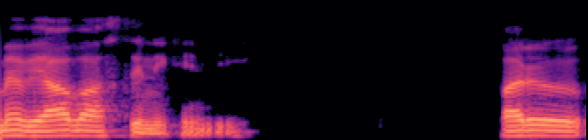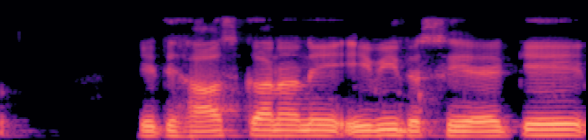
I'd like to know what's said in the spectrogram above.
ਮੈਂ ਵਿਆਹ ਵਾਸਤੇ ਨਹੀਂ ਕਹਿੰਦੀ। ਪਰ ਇਤਿਹਾਸਕਾਰਾਂ ਨੇ ਇਹ ਵੀ ਦੱਸਿਆ ਹੈ ਕਿ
